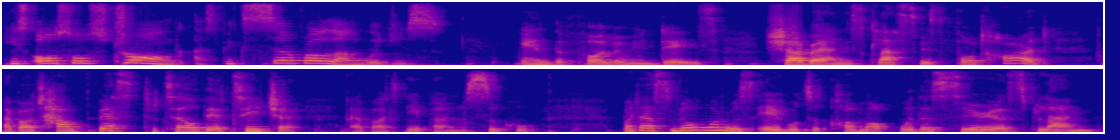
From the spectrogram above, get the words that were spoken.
He's also strong and speaks several languages. In the following days, Shaba and his classmates thought hard about how best to tell their teacher about Ipa Nosuko. But as no one was able to come up with a serious plan,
